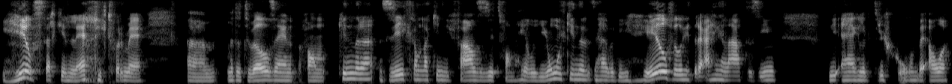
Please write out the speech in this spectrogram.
heel sterk in lijn ligt voor mij um, met het welzijn van kinderen. Zeker omdat ik in die fase zit van heel jonge kinderen te hebben die heel veel gedragingen laten zien, die eigenlijk terugkomen bij alle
